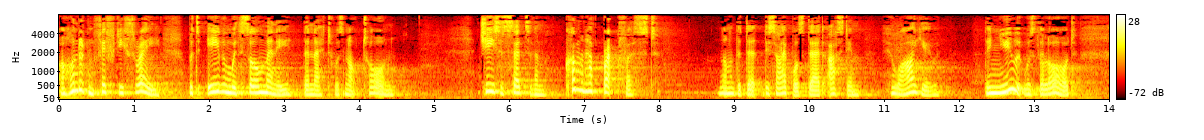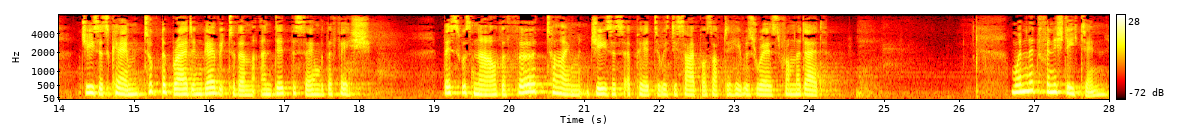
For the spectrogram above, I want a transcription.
153, but even with so many, the net was not torn. Jesus said to them, Come and have breakfast. None of the de- disciples dared ask him, Who are you? They knew it was the Lord. Jesus came, took the bread and gave it to them, and did the same with the fish. This was now the third time Jesus appeared to his disciples after he was raised from the dead. When they'd finished eating,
